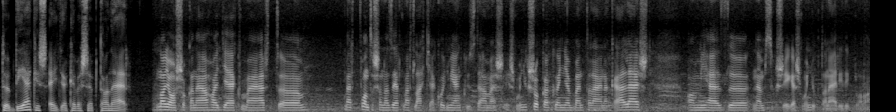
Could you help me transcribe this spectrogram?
több diák és egyre kevesebb tanár. Nagyon sokan elhagyják, mert mert pontosan azért, mert látják, hogy milyen küzdelmes, és mondjuk sokkal könnyebben találnak állást, amihez nem szükséges mondjuk tanári diploma.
